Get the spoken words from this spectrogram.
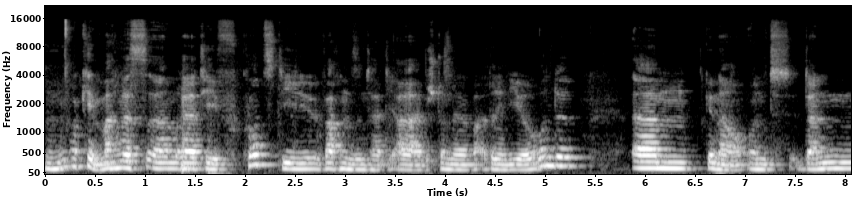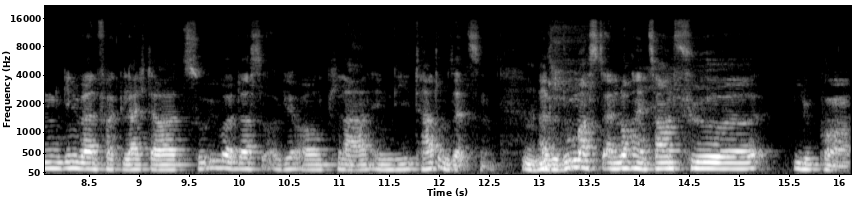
Mhm, Okay, machen wir es ähm, relativ kurz. Die Wachen sind halt die alle halbe Stunde, drehen die ihre Runde. Ähm, genau, und dann gehen wir einfach gleich dazu über, dass wir euren Plan in die Tat umsetzen. Mhm. Also du machst ein Loch in den Zaun für Lupin.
